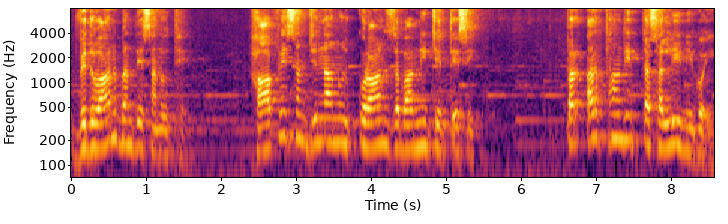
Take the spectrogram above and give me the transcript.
ਵਿਦਵਾਨ ਬੰਦੇ ਸਨ ਉੱਥੇ। ਹਾਫਿਜ਼ ਸਨ ਜਿਨ੍ਹਾਂ ਨੂੰ ਕੁਰਾਨ ਜ਼ਬਾਨੀ ਚੇਤੇ ਸੀ। ਪਰ ਅਰਥਾਂ ਦੀ ਤਸੱਲੀ ਨਹੀਂ ਹੋਈ।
